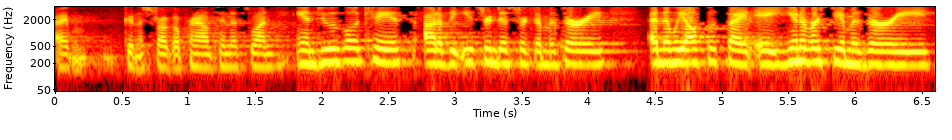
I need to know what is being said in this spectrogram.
I'm going to struggle pronouncing this one, Anduzla case out of the Eastern District of Missouri, and then we also cite a University of Missouri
